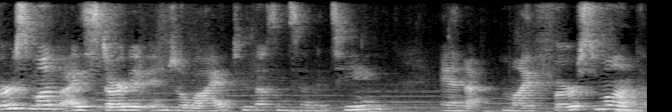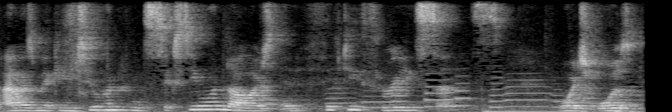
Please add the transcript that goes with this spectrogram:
First month I started in July of 2017 and my first month I was making $261.53 which was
